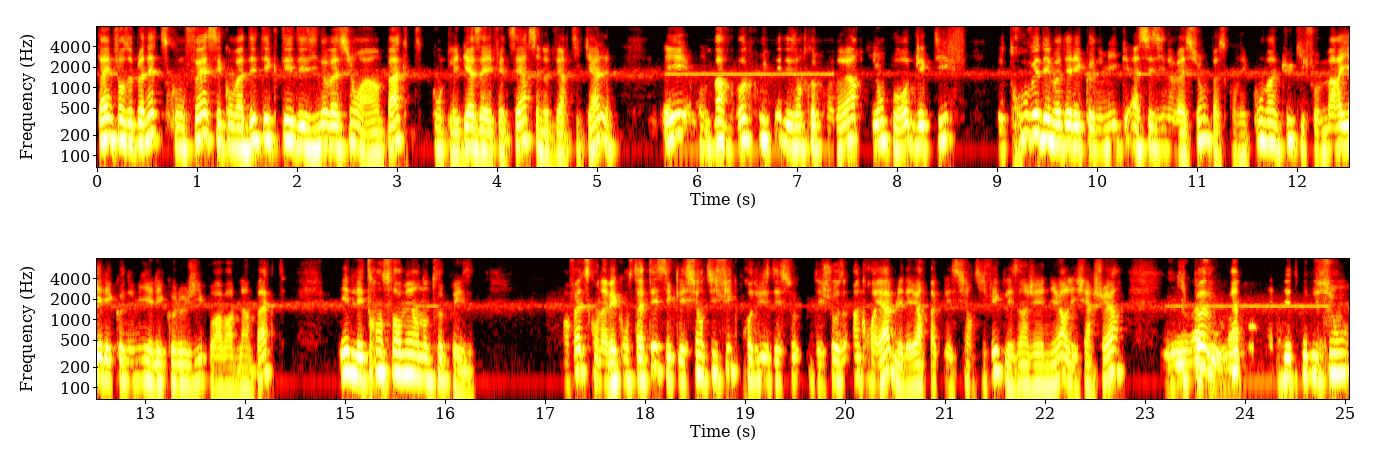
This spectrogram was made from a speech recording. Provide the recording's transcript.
Time for the Planet, ce qu'on fait, c'est qu'on va détecter des innovations à impact contre les gaz à effet de serre, c'est notre verticale, et on va recruter des entrepreneurs qui ont pour objectif de trouver des modèles économiques à ces innovations, parce qu'on est convaincu qu'il faut marier l'économie et l'écologie pour avoir de l'impact, et de les transformer en entreprise. En fait, ce qu'on avait constaté, c'est que les scientifiques produisent des, choses incroyables, et d'ailleurs pas que les scientifiques, les ingénieurs, les chercheurs, qui peuvent mettre des solutions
